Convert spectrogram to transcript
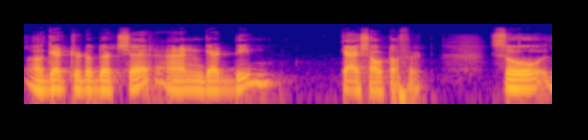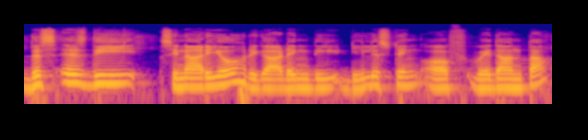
uh, get rid of that share and get the cash out of it. So this is the scenario regarding the delisting of Vedanta.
